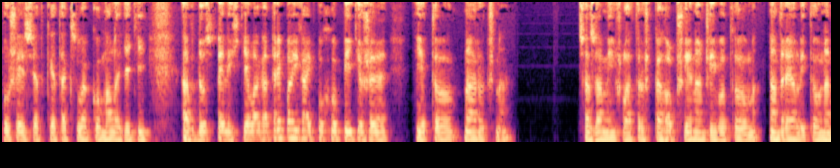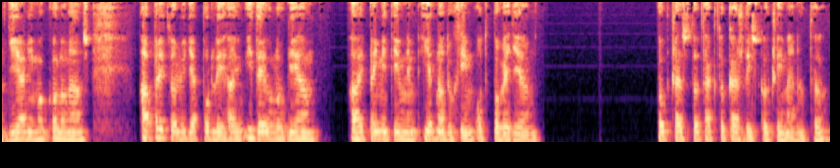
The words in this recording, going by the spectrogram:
po 60 tak sú ako malé deti a v dospelých telách a treba ich aj pochopiť, že je to náročné sa zamýšľa troška hlbšie nad životom, nad realitou, nad dianím okolo nás. A preto ľudia podliehajú ideológiám a aj primitívnym, jednoduchým odpovediam. Občas to takto každý skočíme na to.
